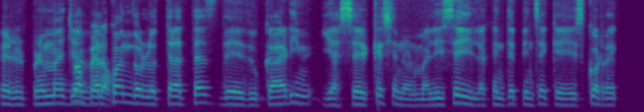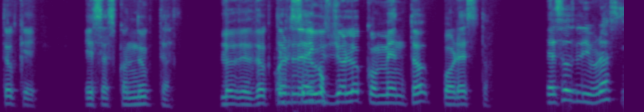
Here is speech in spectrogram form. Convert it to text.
Pero el problema ya No, va cuando lo tratas de educar y, y hacer que se normalice y la gente piensa que es correcto que esas conductas. Lo de Dr. te digo- Seuss yo lo comento por esto. Esos libros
